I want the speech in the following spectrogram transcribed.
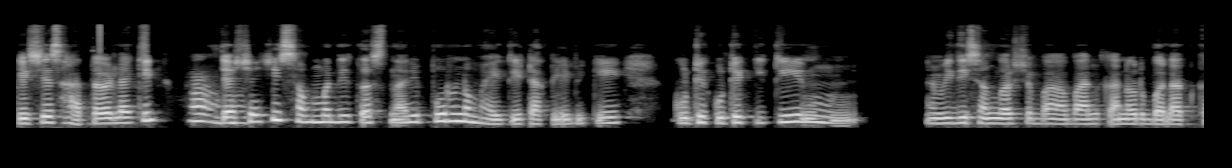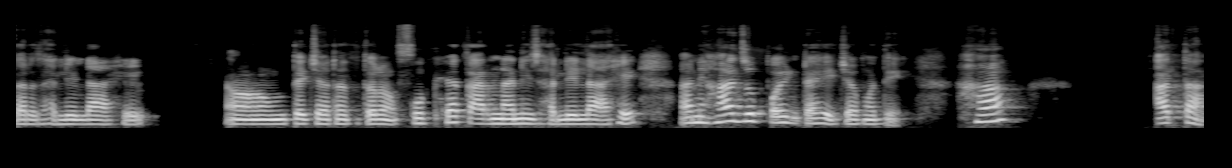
केसेस हाताळल्या की. त्याच्याशी संबंधित असणारी पूर्ण माहिती टाकली मी की कुठे कुठे किती विधी संघर्ष बा बालकांवर बलात्कार झालेला आहे. त्याच्यानंतर कुठल्या कारणाने झालेला आहे. आणि हा जो पॉइंट आहे याच्यामध्ये हा आता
